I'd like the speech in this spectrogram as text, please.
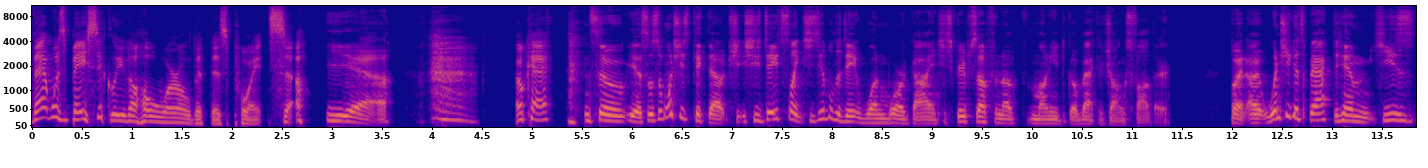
That was basically the whole world at this point. So, yeah. okay. And so yeah, so so once she's kicked out, she she dates like she's able to date one more guy, and she scrapes up enough money to go back to Zhang's father. But uh, when she gets back to him, he's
